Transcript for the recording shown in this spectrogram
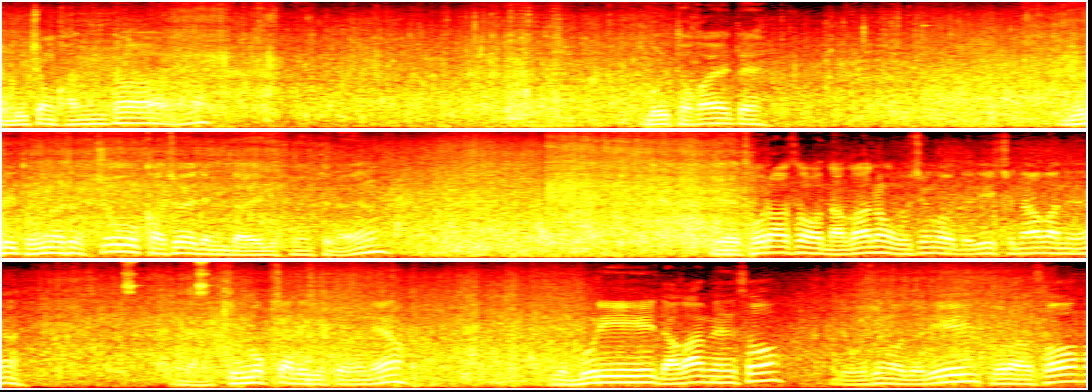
이제 물 좀 간다. 물 더 가야 돼. 물이 돌면서 쭉 가줘야 됩니다. 여기 포인트는. 예, 돌아서 나가는 오징어들이 지나가는 예, 길목자리이기 때문에요. 물이 나가면서 오징어들이 돌아서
